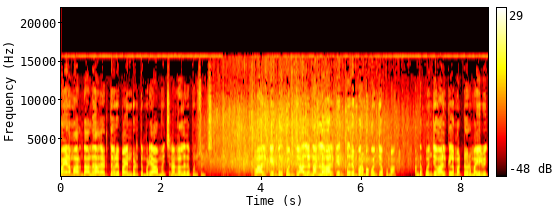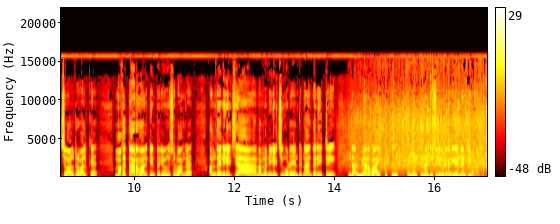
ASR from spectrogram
பயணமாக இருந்தாலும் அதை அடுத்தவரை பயன்படுத்தும்படியாக அமைச்சுன்னா நல்லது அப்படின்னு சொல்லிச்சு. வாழ்க்கை என்பது கொஞ்சம் அதில் நல்ல வாழ்க்கை என்பது ரொம்ப ரொம்ப கொஞ்சம் அப்படிவாங்க அந்த கொஞ்ச வாழ்க்கையில் மற்றொரு மகிழ்ச்சி வாழ்கிற வாழ்க்கை மகத்தான வாழ்க்கைன்னு பெரியவங்க சொல்லுவாங்க. அந்த நிகழ்ச்சி தான் நம்ம நிகழ்ச்சியும் கூட என்று நான் கருதிட்டு இந்த அருமையான வாய்ப்புக்கு உங்களுக்கு நன்றி சொல்லி விடைபெறுகிறேன். நன்றி வணக்கம்.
